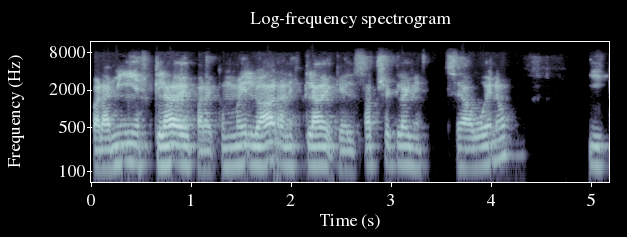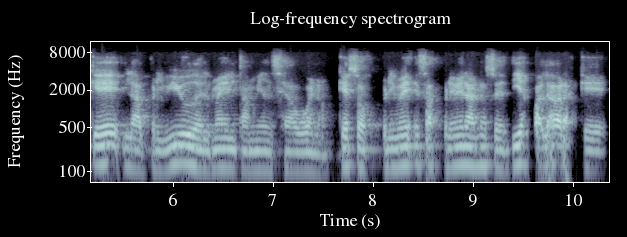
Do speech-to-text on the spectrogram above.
Para mí es clave, para que un mail lo hagan, es clave que el subject line sea bueno y que la preview del mail también sea bueno. Que esos esas primeras, no sé, 10 palabras que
